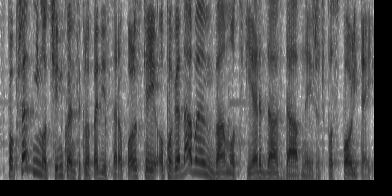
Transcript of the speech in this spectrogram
W poprzednim odcinku Encyklopedii Staropolskiej opowiadałem Wam o twierdzach dawnej Rzeczpospolitej.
